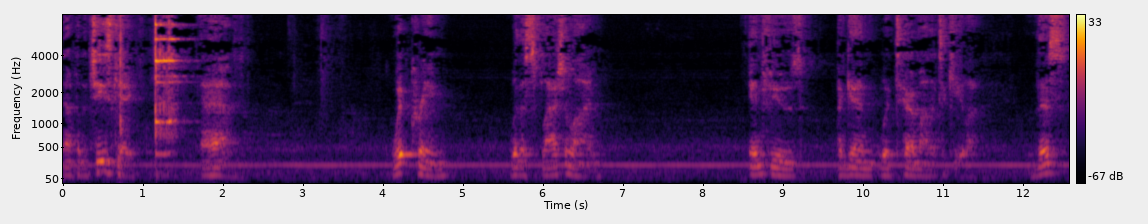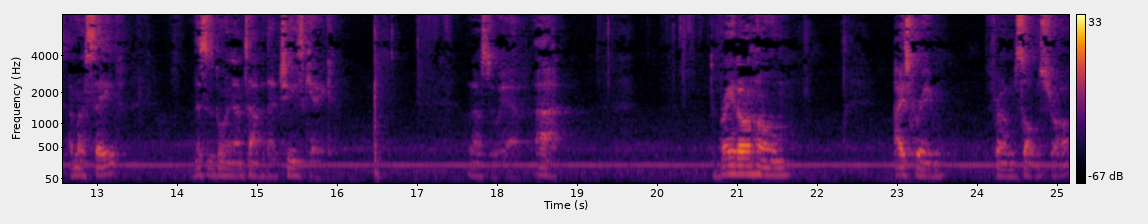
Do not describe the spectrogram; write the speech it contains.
now for the cheesecake, I have whipped cream with a splash of lime, infused again with Teremana tequila. This I'm gonna save. This is going on top of that cheesecake. What else do we have? Ah, to bring it on home, ice cream from Salt and Straw,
